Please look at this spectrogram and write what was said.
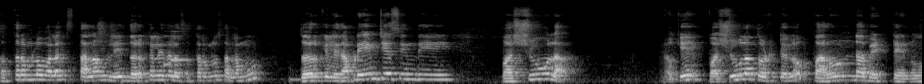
సత్రంలో వాళ్ళకి స్థలం లేదు దొరకలేదు సత్రంలో స్థలము దొరకలేదు. అప్పుడు ఏం చేసింది? పశువుల ఓకే? పశువుల తొట్టెలో పరుండబెట్టెను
